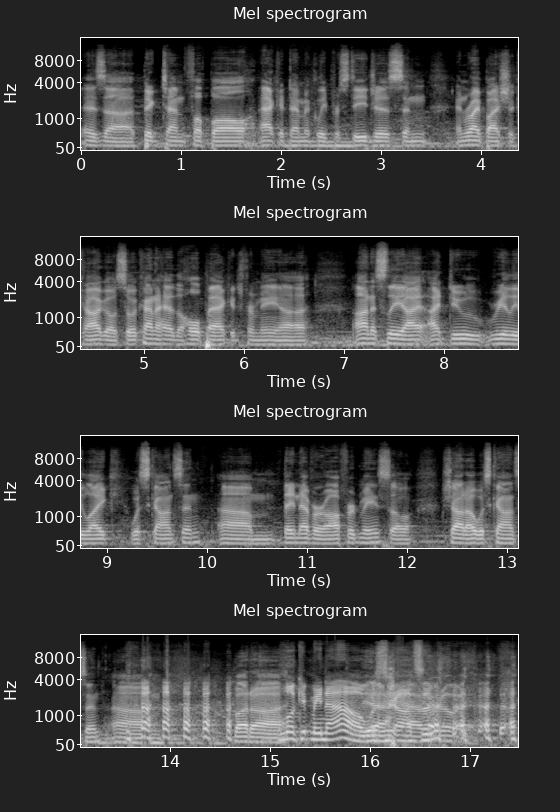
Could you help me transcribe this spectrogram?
is uh, Big Ten football, academically prestigious, and and right by Chicago. So it kind of had the whole package for me. Uh, honestly, I, I do really like Wisconsin. Um, they never offered me, so shout out Wisconsin. Um, but uh, Look at me now, Wisconsin.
